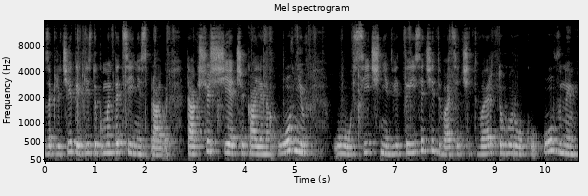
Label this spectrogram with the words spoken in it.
заключити якісь документаційні справи. Так, що ще чекає на овнів у січні 2024 року? Овни.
